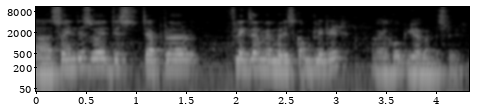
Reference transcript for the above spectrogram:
Uh, so in this way this chapter flexure member is completed. I hope you have understood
